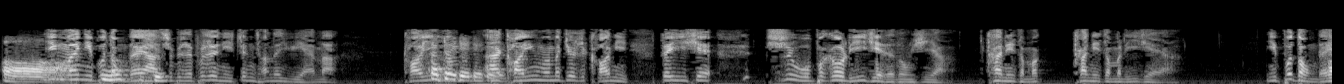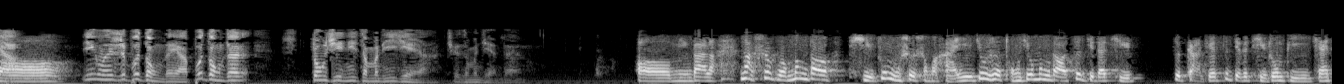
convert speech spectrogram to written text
哦，英文你不懂的呀，嗯是不是？不是你正常的语言嘛？考英对对对对啊，考英文嘛，就是考你对一些事物不够理解的东西呀，看你怎么看你怎么理解呀。你不懂的呀，哦英文是不懂的呀，不懂的东西你怎么理解呀？就这么简单。哦，明白了。那师傅梦到体重是什么含义？就是同修梦到自己的体，就感觉自己的体重比以前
